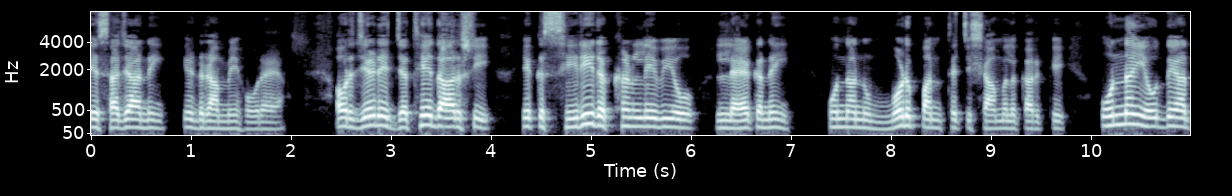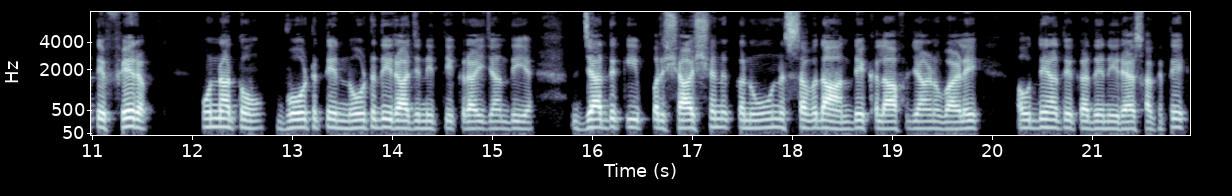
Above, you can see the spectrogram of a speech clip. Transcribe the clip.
ਇਹ ਸਜ਼ਾ ਨਹੀਂ, ਇਹ ਡਰਾਮੇ ਹੋ ਰਹੇ ਆ। ਔਰ ਜਿਹੜੇ ਜਥੇਦਾਰ ਸੀ, ਇੱਕ ਸੀਰੀ ਰੱਖਣ ਲਈ ਵੀ ਉਹ ਲਾਇਕ ਨਹੀਂ, ਉਹਨਾਂ ਨੂੰ ਮੁੜ ਪੰਥ 'ਚ ਸ਼ਾਮਲ ਕਰਕੇ ਉਹਨਾਂ ਹੀ ਅਹੁਦਿਆਂ ਤੇ ਫਿਰ ਉਹਨਾਂ ਤੋਂ ਵੋਟ ਤੇ ਨੋਟ ਦੀ ਰਾਜਨੀਤੀ ਕਰਾਈ ਜਾਂਦੀ ਹੈ। ਜਦ ਕਿ ਪ੍ਰਸ਼ਾਸਨ ਕਾਨੂੰਨ ਸੰਵਿਧਾਨ ਦੇ ਖਿਲਾਫ ਜਾਣ ਵਾਲੇ ਅਹੁਦਿਆਂ ਤੇ ਕਦੇ ਨਹੀਂ ਰਹਿ ਸਕਦੇ।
